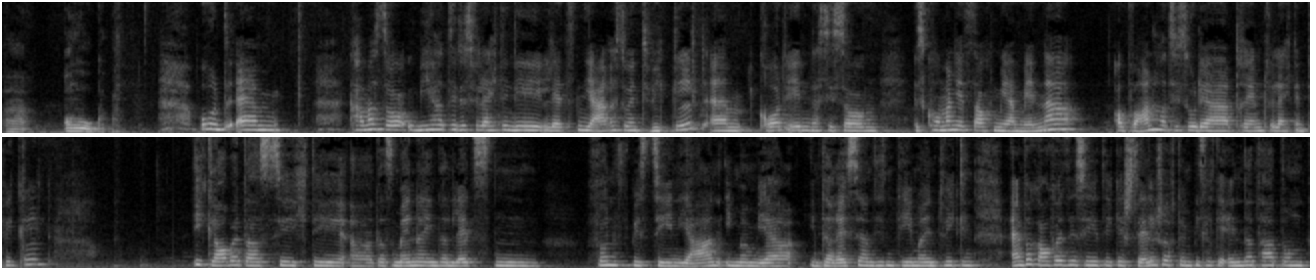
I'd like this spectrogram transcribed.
en vogue. Und ähm, kann man sagen, wie hat sich das vielleicht in die letzten Jahre so entwickelt? Ähm, Gerade eben, dass Sie sagen, es kommen jetzt auch mehr Männer. Ab wann hat sich so der Trend vielleicht entwickelt? Ich glaube, dass sich die, äh, dass Männer in den letzten fünf bis zehn Jahren immer mehr Interesse an diesem Thema entwickeln. Einfach auch, weil sich die Gesellschaft ein bisschen geändert hat und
